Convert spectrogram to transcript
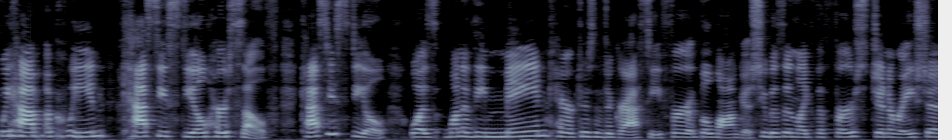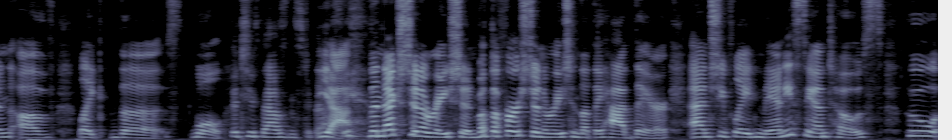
We have a queen, Cassie Steele herself. Cassie Steele was one of the main characters of Degrassi for the longest. She was in like the first generation of like the well, The 2000s Degrassi. yeah, the next generation, but the first generation that they had there. And she played Manny Santos, who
